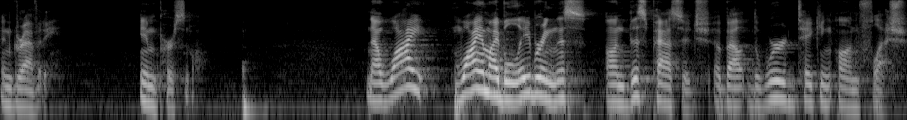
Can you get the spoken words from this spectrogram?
and gravity, impersonal. Now, why, why am I belaboring this on this passage about the Word taking on flesh?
